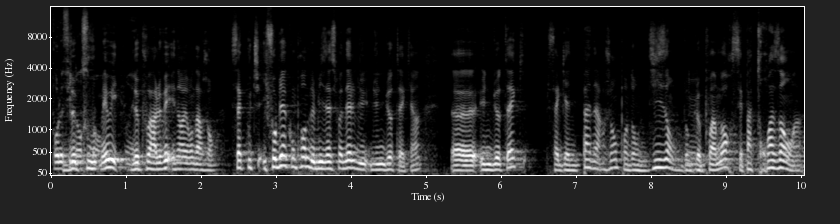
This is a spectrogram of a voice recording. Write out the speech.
Pour le de financement. pou- mais oui, Ouais. de pouvoir lever énormément d'argent. Ça coûte. cher. Il faut bien comprendre le business model du- d'une biotech. hein. Euh, une biotech, ça gagne pas d'argent pendant 10 ans. Donc Mm. le point mort, c'est pas 3 ans. hein.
